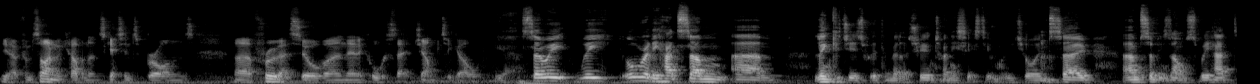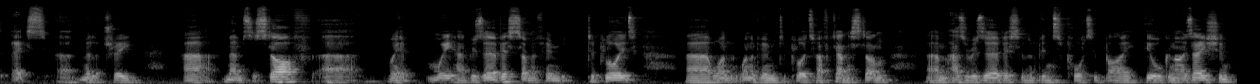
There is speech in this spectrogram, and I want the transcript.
you know, from signing the covenants, getting to bronze, uh, through that silver, and then of course that jump to gold. Yeah. So we we already had some um, linkages with the military in 2016 when we joined. So, um, some examples we had ex military uh, members of staff, uh, we, we had reservists, some of whom deployed, uh, one, one of whom deployed to Afghanistan um, as a reservist and had been supported by the organisation.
